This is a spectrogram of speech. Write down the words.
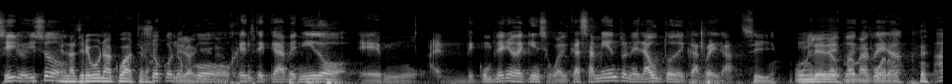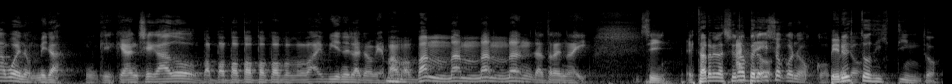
Sí, lo hizo. En la tribuna 4. Yo conozco gente que ha venido em, de cumpleaños de 15 o al casamiento en el auto de carrera. Sí, un LED, no me carrera. Ah, bueno, mira, que, han llegado, pa, pa, pa, ahí viene la novia, bam, bam, bam, bam, la traen ahí. Sí, está relacionado, Hasta pero. Eso conozco. Pero, esto es distinto.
